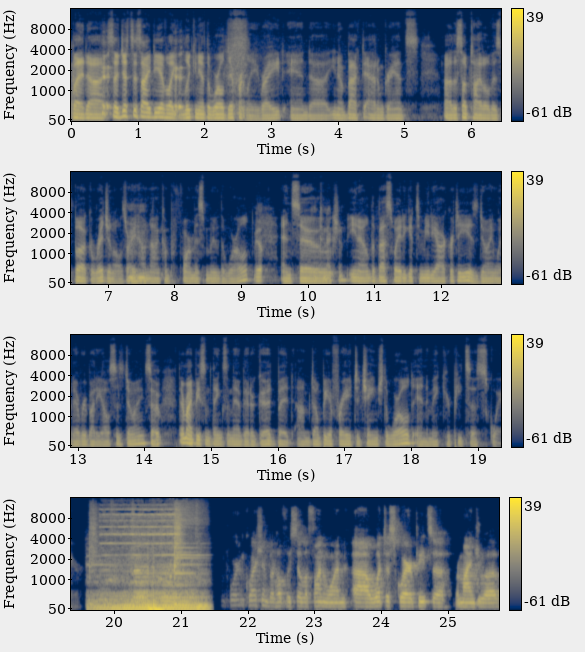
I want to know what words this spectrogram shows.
But uh, so just this idea of like looking at the world differently, right? And uh, you know, back to Adam Grant's uh, the subtitle of his book, Originals, right? How nonconformists move the world. Yep. And so, you know, the best way to get to mediocrity is doing what everybody else is doing. So there might be some things in there that are good, but um, don't be afraid to change the world and to make your pizza square. Important question, but hopefully still a fun one. Uh, what does Square Pizza remind you of?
